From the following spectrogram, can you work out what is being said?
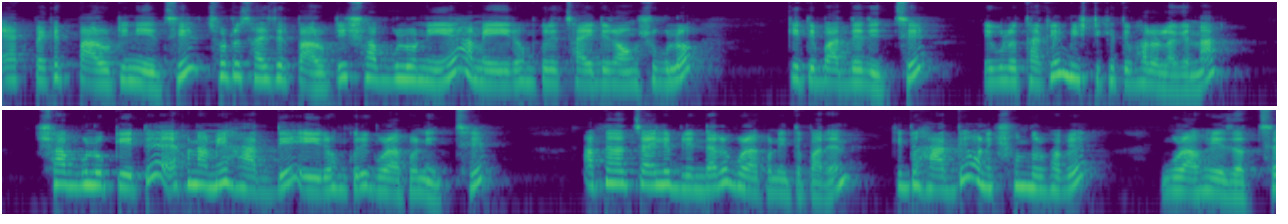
এক প্যাকেট পাউরুটি নিয়েছি, ছোট সাইজের পাউরুটি, সবগুলো নিয়ে আমি এইরকম করে সাইডের অংশগুলো কেটে বাদ দিয়ে দিচ্ছি। এগুলো থাকলে মিষ্টি খেতে ভালো লাগে না। সবগুলো কেটে এখন আমি হাত দিয়ে এইরকম করে গোড়া করে নিচ্ছি। আপনারা চাইলে ব্লেন্ডারও গোড়া করে নিতে পারেন, কিন্তু হাত দিয়ে অনেক সুন্দরভাবে গোড়া হয়ে যাচ্ছে।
